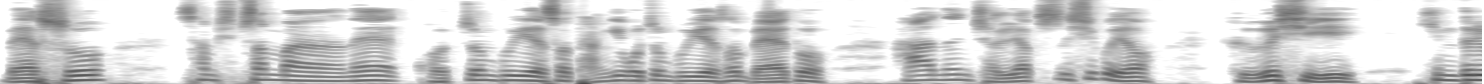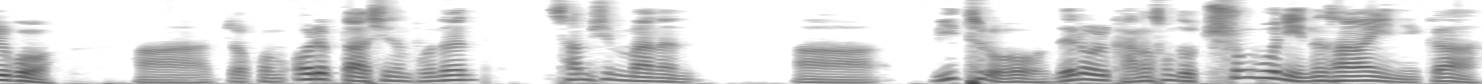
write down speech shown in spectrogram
매수 33만원의 고점 부위에서 단기 고점 부위에서 매도 하는 전략 쓰시고요. 그것이 힘들고 아, 조금 어렵다 하시는 분은 30만원 아, 밑으로 내려올 가능성도 충분히 있는 상황이니까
